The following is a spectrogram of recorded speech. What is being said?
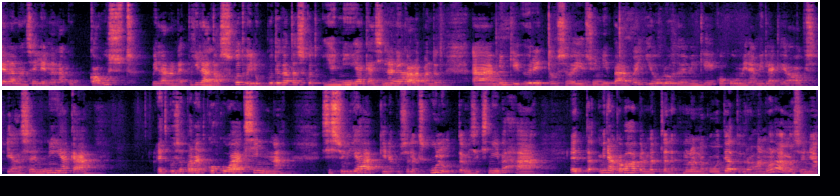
kellel on selline nagu kaust millel on need hiletaskud või lukkudega taskud ja nii äge, sinna on igale pandud äh, mingi üritus või sünnipäev või jõulud või mingi kogumine millegi jaoks ja see on nii äge. et kui sa paned kogu aeg sinna, siis sul jääbki nagu selleks kulutamiseks nii vähe, et mina ka vahepeal mõtlen, et mul on nagu teatud raha on olemas, onju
